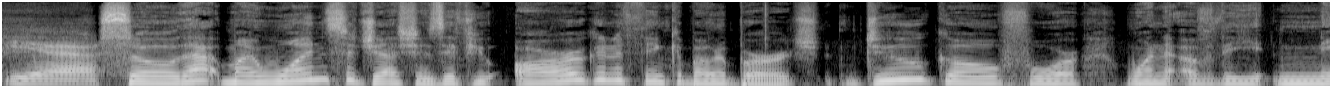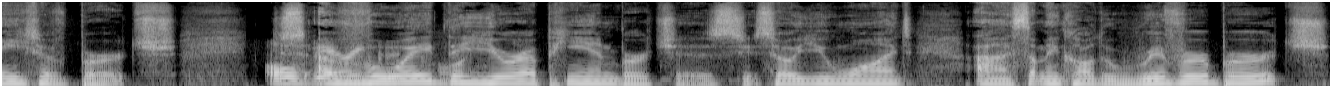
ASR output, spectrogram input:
Yeah. So that my one suggestion is if you are going to think about a birch, do go for one of the native birch. Oh, Just very good avoid the. European birches. So you want uh, something called river birch.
